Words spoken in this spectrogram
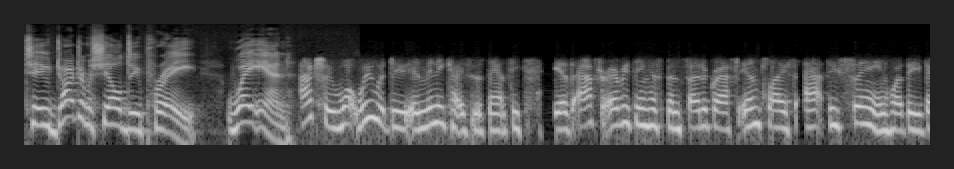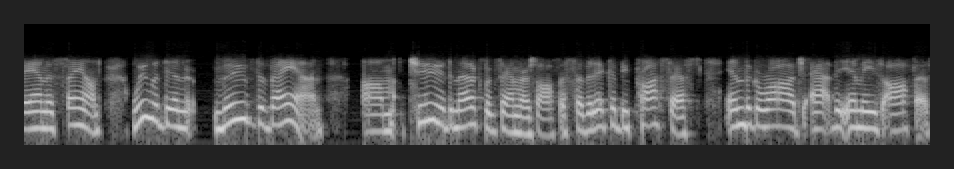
to Dr. Michelle DuPre weigh in? Actually, what we would do in many cases, Nancy, is after everything has been photographed in place at the scene where the van is found, we would then move the van um, to the medical examiner's office so that it could be processed in the garage at the ME's office.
